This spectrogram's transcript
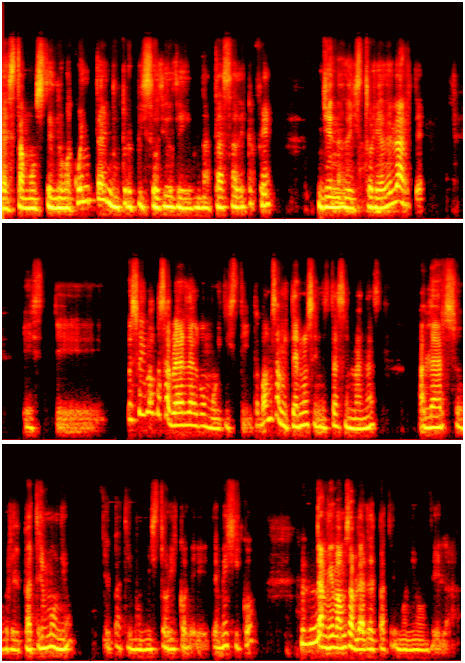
Ya estamos de nueva cuenta en otro episodio de Una taza de café llena de historia del arte. Este, pues hoy vamos a hablar de algo muy distinto. Vamos a meternos en estas semanas a hablar sobre el patrimonio, el patrimonio histórico de, México. También vamos a hablar del patrimonio de la,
